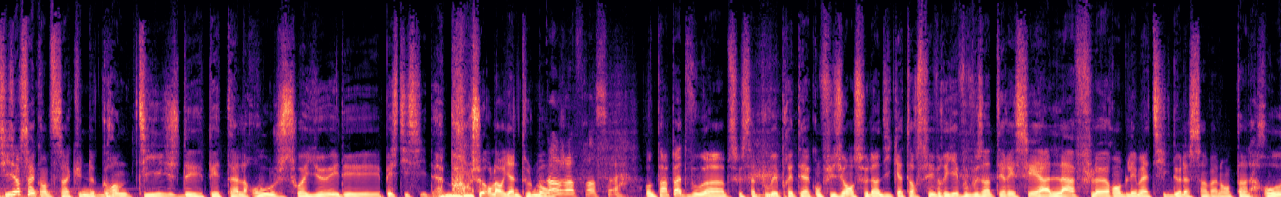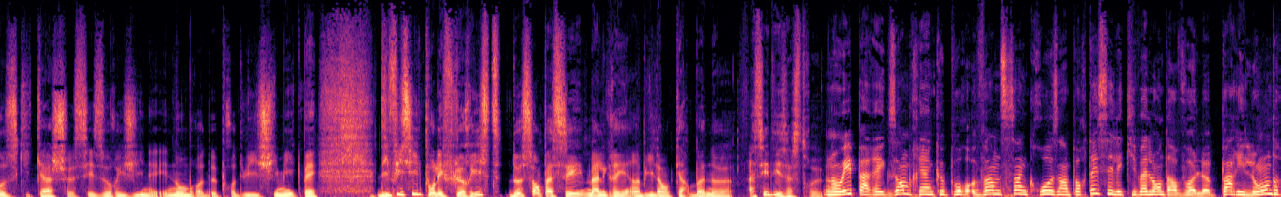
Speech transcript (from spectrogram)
6h55, une grande tige, des pétales rouges soyeux et des pesticides. Bonjour Lauriane tout le monde. Bonjour François. On ne parle pas de vous, hein, parce que ça pouvait prêter à confusion. En ce lundi 14 février, vous vous intéressez à la fleur emblématique de la Saint-Valentin, la rose, qui cache ses origines et nombre de produits chimiques. Mais difficile pour les fleuristes de s'en passer, malgré un bilan carbone euh, assez désastreux. Oui, par exemple, rien que pour 25 roses importées, c'est l'équivalent d'un vol Paris-Londres.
